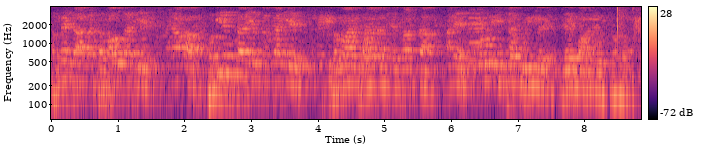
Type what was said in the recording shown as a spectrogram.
હંમેશા આપણે દબાવતા રહીએ અને આવા ભગીરથ કાર્ય કરતા રહીએ. એવી ભગવાન ભોળાનાથને પ્રાર્થના અને એઓની ઈચ્છા પૂરી કરે. જય મહાદેવ.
